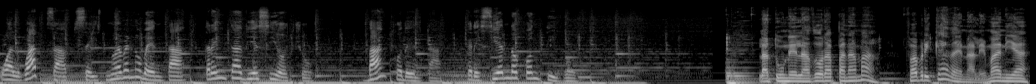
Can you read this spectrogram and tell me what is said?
o al WhatsApp 6990-3018. Banco Delta, creciendo contigo. La tuneladora Panamá, fabricada en Alemania,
